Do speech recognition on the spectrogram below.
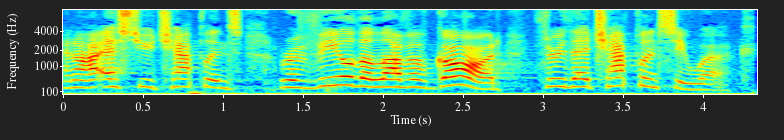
And our SU chaplains reveal the love of God through their chaplaincy work.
